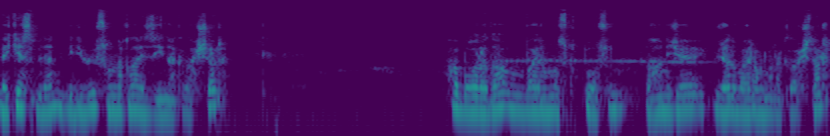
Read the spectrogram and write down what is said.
Ve kesmeden videoyu sonuna kadar izleyin arkadaşlar. Ha bu arada bayramımız kutlu olsun. Daha nice güzel bayramlar arkadaşlar.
